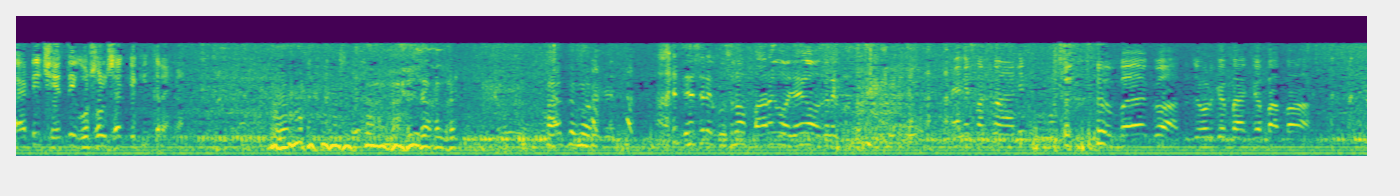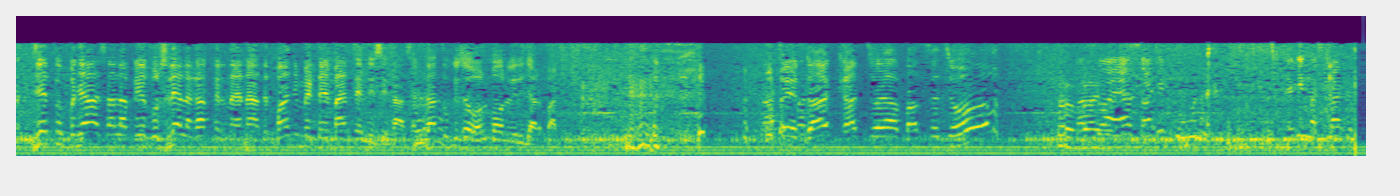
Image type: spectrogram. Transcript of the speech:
ایڈی چھتی غسل سک کے کی کریں گے جیسے گسلو فارغ ہو جائے گا میں ہاتھ جوڑ کے میں کہ بابا جی تجا سال بے گسلیا لگا پھرنا ہے تو پانچ منٹ میں تین نہیں سکھا سکتا۔ تو کسی ہول مولوی کی جڑ پاٹی خرچ ہوا بس چو۔ میں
